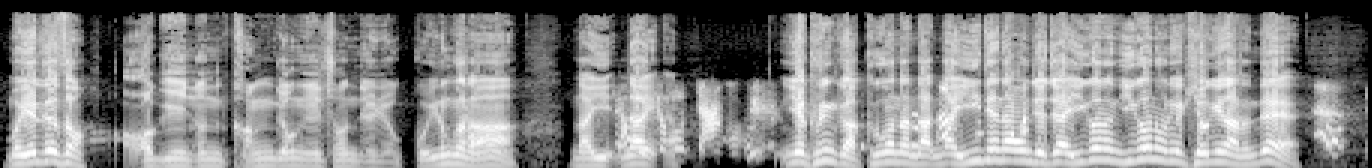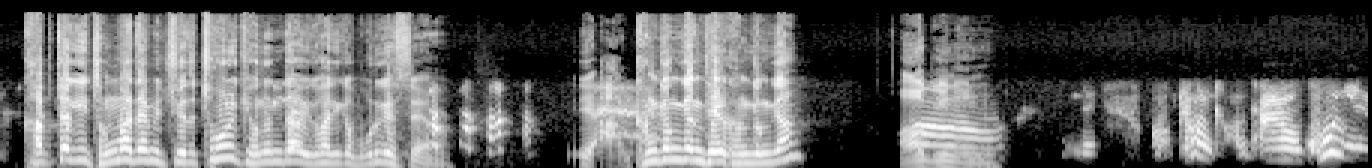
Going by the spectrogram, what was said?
뭐 예를 들어서 아기는 강경에서 내렸고 이런 거나 나 이나 영장. 예, 그러니까 그거는 나, 나 이대 나온 여자 이거는 이거는 우리가 기억이 나는데 갑자기 정마담이 주에서 총을 겨눈다 이거 하니까 모르겠어요. 예, 아, 강경장 돼요, 강경장? 아기는 어, 네. 어, 경장 곤이는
